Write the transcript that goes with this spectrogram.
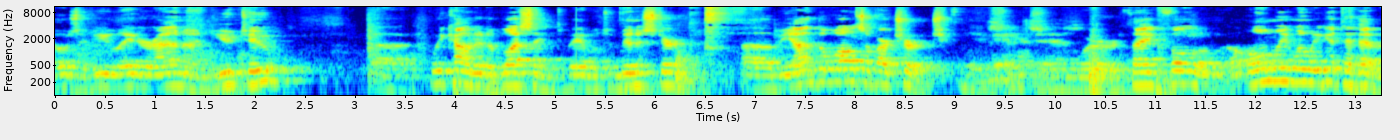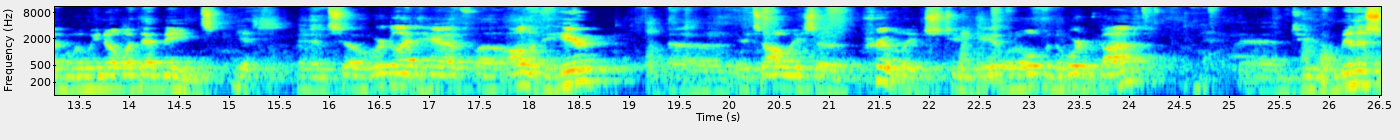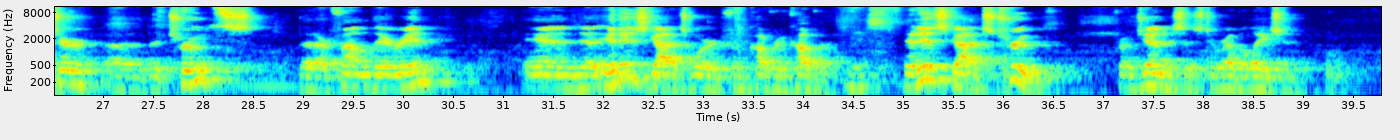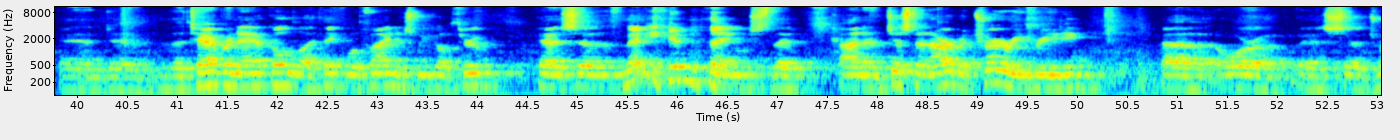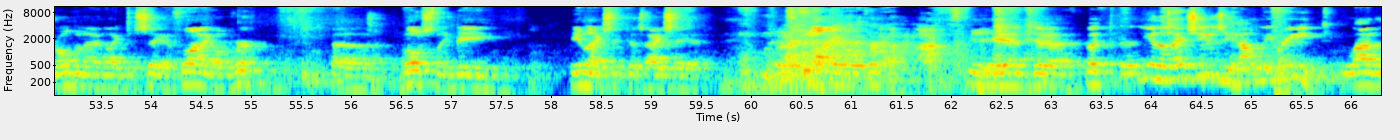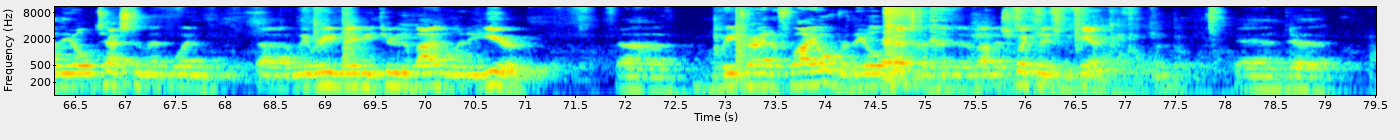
those of you later on on YouTube. Uh, we count it a blessing to be able to minister uh, beyond the walls of our church. Amen. And we're thankful only when we get to heaven when we know what that means. Yes. And so we're glad to have uh, all of you here. Uh, it's always a privilege to be able to open the Word of God and to minister uh, the truths that are found therein. And uh, it is God's Word from cover to cover. Yes. It is God's truth from Genesis to Revelation. And uh, the tabernacle, I think we'll find as we go through, has uh, many hidden things that on a, just an arbitrary reading, uh, or a, as uh, Jerome and I like to say, a flyover, uh, mostly me, he likes it because I say it, but a flyover. And, uh, but, uh, you know, that's usually how we read a lot of the Old Testament when we read maybe through the Bible in a year we try to fly over the Old Testament about as quickly as we can. And uh,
